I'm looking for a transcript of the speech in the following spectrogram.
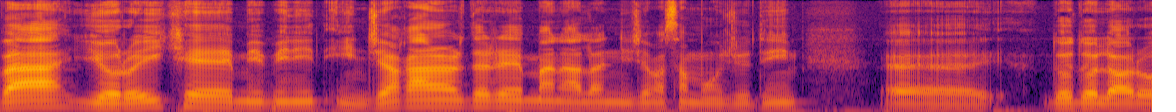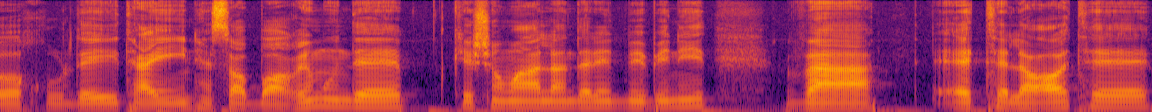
و یورویی که می‌بینید اینجا قرار داره. من الان اینجا مثلا موجودیم دو دلار و خورده ای تا این حساب باقی مونده که شما الان دارید می‌بینید و اطلاعات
